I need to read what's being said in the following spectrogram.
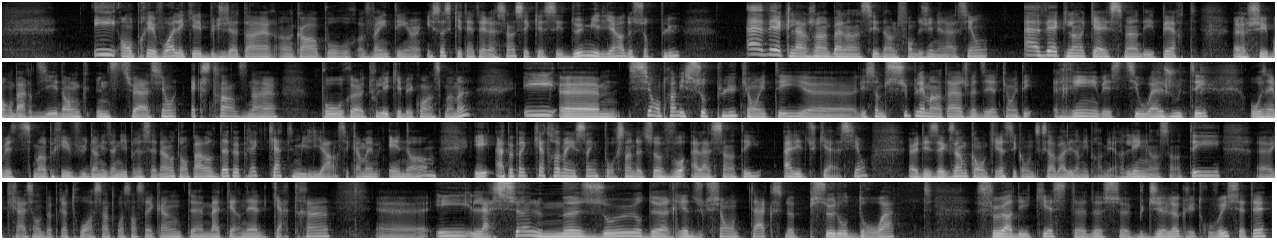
Et on prévoit l'équilibre budgétaire encore pour 21. Et ça, ce qui est intéressant, c'est que ces 2 milliards de surplus, avec l'argent balancé dans le fonds de génération, avec l'encaissement des pertes euh, chez Bombardier, donc une situation extraordinaire pour euh, tous les Québécois en ce moment. Et euh, si on prend les surplus qui ont été, euh, les sommes supplémentaires, je veux dire, qui ont été réinvestis ou ajoutés aux investissements prévus dans les années précédentes, on parle d'à peu près 4 milliards, c'est quand même énorme, et à peu près 85% de ça va à la santé, à l'éducation. Euh, des exemples concrets, c'est qu'on dit que ça va aller dans les premières lignes en santé, création d'à peu près 300-350 maternelles 4 ans, et la seule mesure de réduction de taxes, le pseudo-droite, feu à des kistes de ce budget-là que j'ai trouvé, c'était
